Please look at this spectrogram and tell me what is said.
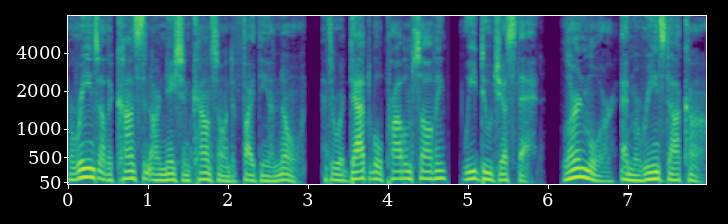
Marines are the constant our nation counts on to fight the unknown. And through adaptable problem solving, we do just that. Learn more at marines.com.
